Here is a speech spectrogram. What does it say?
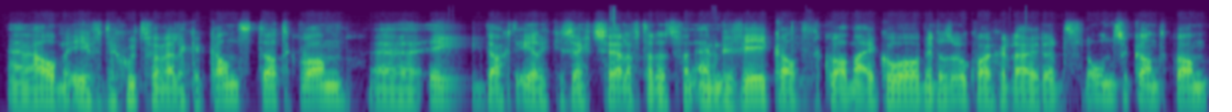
En hou me even te goed van welke kant dat kwam. Uh, ik dacht eerlijk gezegd zelf dat het van MVV-kant kwam. Maar ik hoor inmiddels ook wel geluiden dat het van onze kant kwam.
